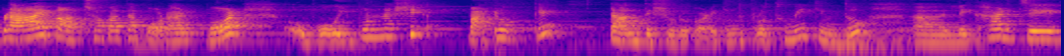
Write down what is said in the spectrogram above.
প্রায় পাঁচ ছ পাতা পড়ার পর ঔপন্যাসিক পাঠককে টানতে শুরু করে। কিন্তু প্রথমেই কিন্তু লেখার যে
